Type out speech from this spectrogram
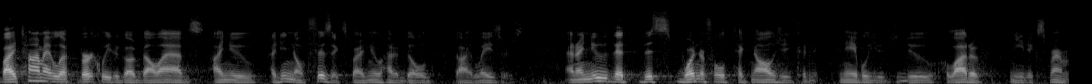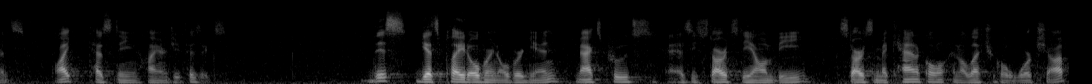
by the time I left Berkeley to go to Bell Labs, I knew, I didn't know physics, but I knew how to build dye lasers. And I knew that this wonderful technology could enable you to do a lot of neat experiments, like testing high energy physics. This gets played over and over again. Max Perutz, as he starts the LMB, starts a mechanical and electrical workshop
